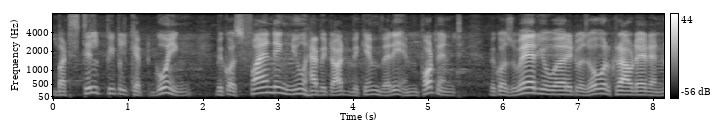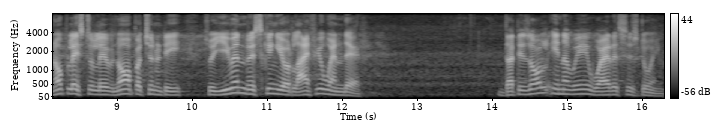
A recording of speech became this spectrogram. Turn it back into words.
But still people kept going because finding new habitat became very important because where you were, it was overcrowded and no place to live, no opportunity, so even risking your life, you went there. That is all in a way virus is doing.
